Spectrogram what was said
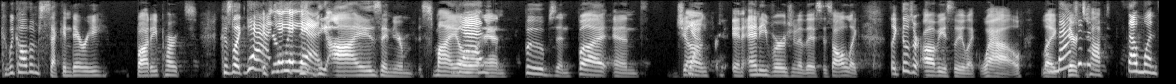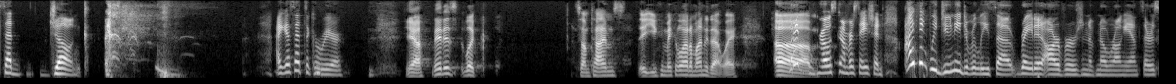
can we call them secondary body parts? Because like Yeah, if you're yeah, like yeah, the, the eyes and your smile Yes. and boobs and butt and junk in any version of this, it's all like like those are obviously like wow, like they're Imagine top. Someone said junk. I guess that's a career. Yeah, it is. Look, sometimes uh, you can make a lot of money that way. What a Um, gross conversation. I think we do need to release a rated R version of No Wrong Answers,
